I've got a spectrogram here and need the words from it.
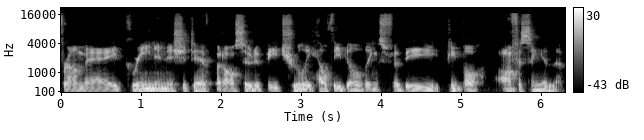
from a green initiative, but also to be truly healthy buildings for the people officing in them.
